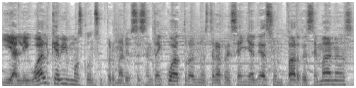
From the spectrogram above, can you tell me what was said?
y al igual que vimos con Super Mario 64 en nuestra reseña de hace un par de semanas,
